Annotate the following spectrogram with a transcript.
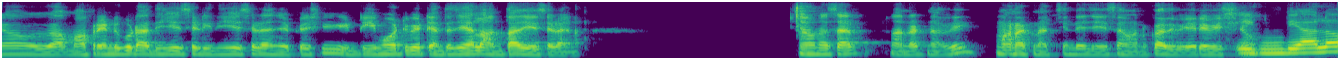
ఆహ్, మా ఫ్రెండ్ కూడా అది చేసాడు, ఇది చేసాడు అని చెప్పేసి డీమోటివేట్ ఎంత చేయాలో అంతా చేసాడాయన. అవునా సార్? అన్నట్టు నవ్వి మనకు నచ్చిందే చేసామనుకో అది వేరే విషయం. ఇండియాలో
